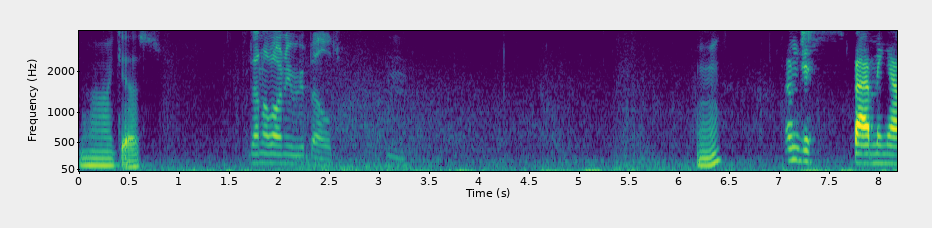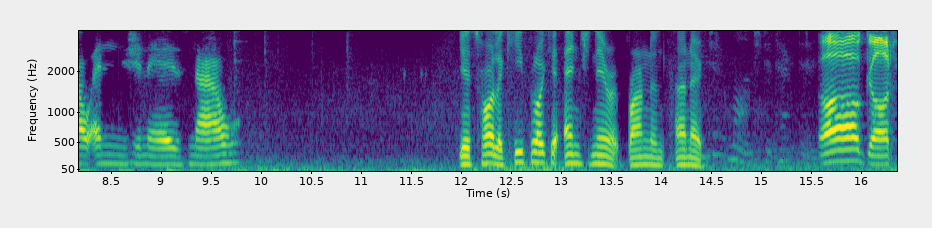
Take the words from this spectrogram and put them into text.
Sure, I guess. Then I'll only rebuild. Hmm? I'm just spamming out engineers now. Yeah, Tyler, keep like an engineer at Brandon. Uh, no, Strategic launch detected. Oh god.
